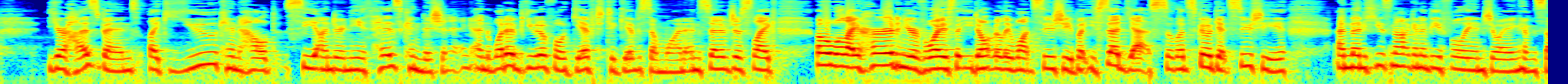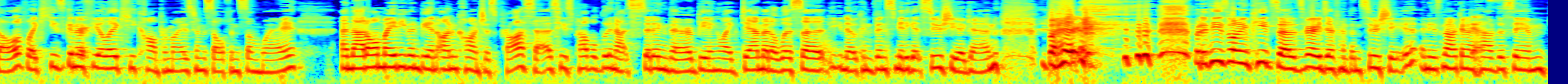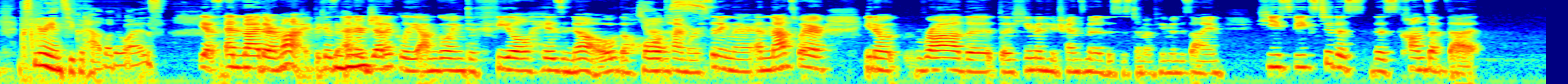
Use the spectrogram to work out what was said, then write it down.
your husband, like you can help see underneath his conditioning. And what a beautiful gift to give someone instead of just like, oh, well, I heard in your voice that you don't really want sushi, but you said yes. So let's go get sushi. And then he's not going to be fully enjoying himself. Like he's going to feel like he compromised himself in some way. And that all might even be an unconscious process. He's probably not sitting there being like, damn it, Alyssa, you know, convinced me to get sushi again. But, but if he's wanting pizza, it's very different than sushi. And he's not going to yes. have the same experience he could have otherwise. Yes, and neither am I because mm-hmm. energetically I'm going to feel his no the whole yes. time we're sitting there. And that's where, you know, Ra, the the human who transmitted the system of human design, he speaks to this this concept that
